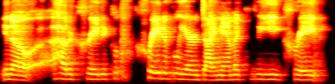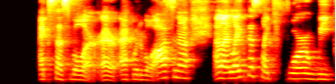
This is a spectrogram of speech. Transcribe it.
you know, how to create creatively or dynamically create accessible or, or, equitable asana. And I like this like four week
